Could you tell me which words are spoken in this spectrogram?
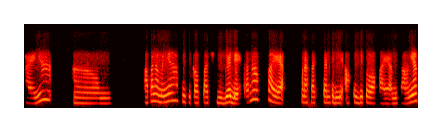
kayaknya um, apa namanya physical touch juga deh. Karena aku kayak merefleksikan ke diri aku gitu loh kayak misalnya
